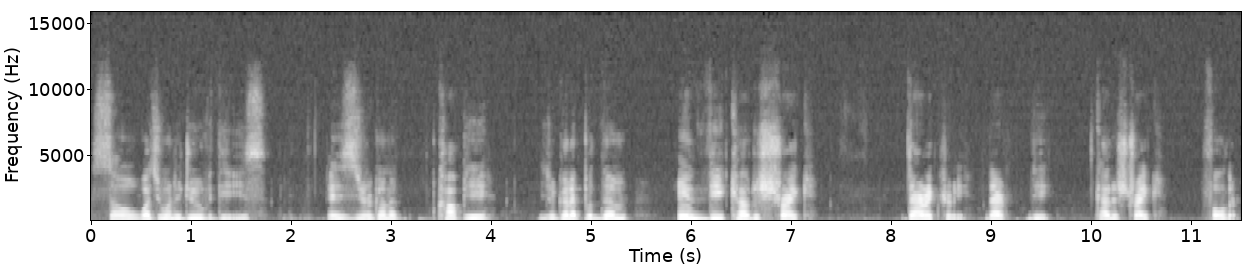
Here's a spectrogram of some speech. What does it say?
So what you want to do with these is you're gonna copy, you're gonna put them in the Counter Strike directory, that the Counter Strike folder.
